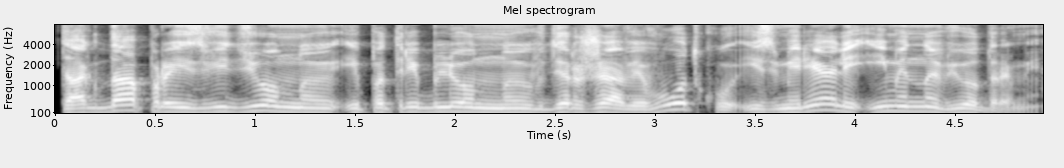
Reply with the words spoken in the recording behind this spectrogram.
Тогда произведенную и потребленную в державе водку измеряли именно ведрами.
